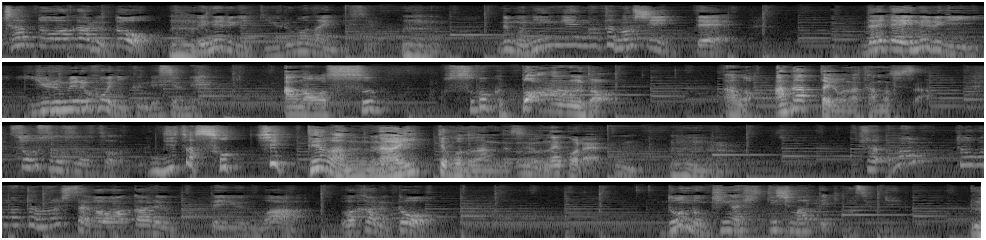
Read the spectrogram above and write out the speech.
ちゃんと分かると、うん。エネルギーって緩まないんですよ。うん。でも人間の楽しいって大体エネルギー緩める方に行くんですよね。あのすすごくボーンとあの上がったような楽しさ。そうそうそうそう。実はそっちではないってことなんですよね、うん。これ。うん。うん。さ本当の楽しさが分かるっていうのは分かるとどんどん気が引き締まっていきますよね。うん。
